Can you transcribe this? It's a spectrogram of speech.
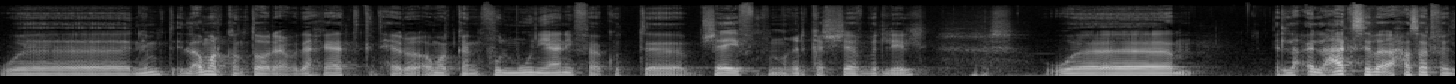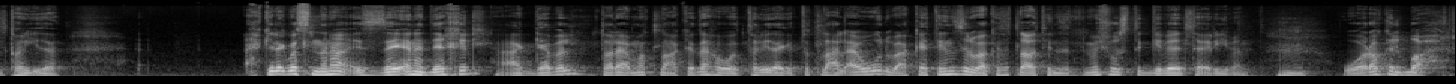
ونمت. القمر كان طالع وده حاجات كانت حلوة. القمر كان full moon يعني فكنت شايف من غير كشاف بالليل. و العكس بقى حصل في الطريق ده. أحكي لك بس إن أنا إزاي أنا داخل على الجبل. طالع مطلع كده هو الطريق ده بتطلع الأول وبعد كده تنزل وبعد كده تطلع وتنزل. أنت ماشي وسط الجبال تقريبا. وراك البحر.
